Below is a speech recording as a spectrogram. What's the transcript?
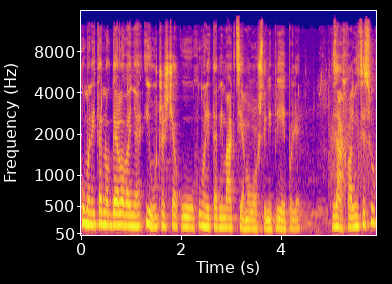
humanitarnog delovanja i učešća u humanitarnim akcijama u opštini Prijepolje. Zahvalnice su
